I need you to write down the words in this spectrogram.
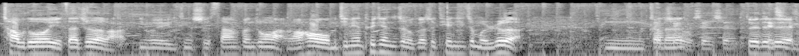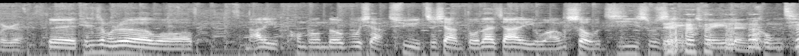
差不多也在这了，因为已经是三分钟了。然后我们今天推荐的这首歌是《天气这么热》，嗯，可张学能友先生，对对对天气这么热，对天气这么热，我哪里通通都不想去，只想躲在家里玩手机，是不是？吹冷空气。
